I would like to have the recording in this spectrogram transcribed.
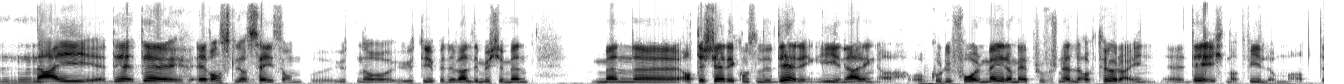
Nei, det, det, er vanskelig å si sånn uten å utdype det veldig mye. Men Men at det skjer en konsolidering i næringa, og hvor du får mer og mer profesjonelle aktører inn, det er ikke noe tvil om. at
